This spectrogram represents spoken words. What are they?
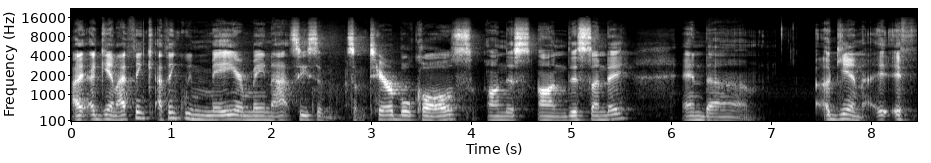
I again, I think I think we may or may not see some some terrible calls on this on this Sunday, and um, again, if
